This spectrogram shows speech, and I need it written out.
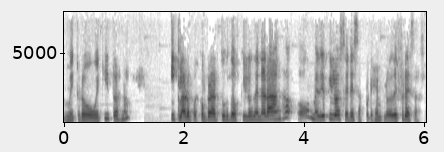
micro huequitos, ¿no? Y claro, puedes comprar tus dos kilos de naranja o medio kilo de cerezas, por ejemplo, de fresas,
